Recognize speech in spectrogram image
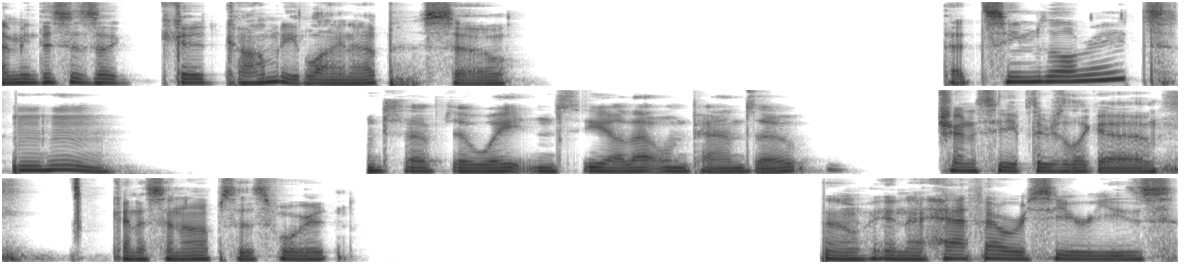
I mean, this is a good comedy lineup, so that seems all right. Mm-hmm. We'll just have to wait and see how that one pans out. Trying to see if there's like a kind of synopsis for it. No, in a half-hour series,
